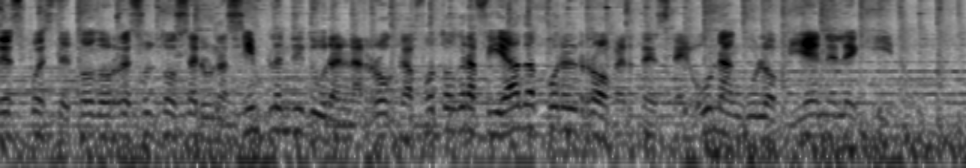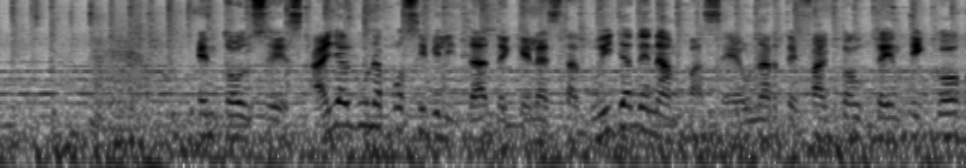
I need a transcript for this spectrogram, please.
Después de todo resultó ser una simple hendidura en la roca fotografiada por el rover desde un ángulo bien elegido. Entonces, ¿hay alguna posibilidad de que la estatuilla de Nampa sea un artefacto auténtico?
